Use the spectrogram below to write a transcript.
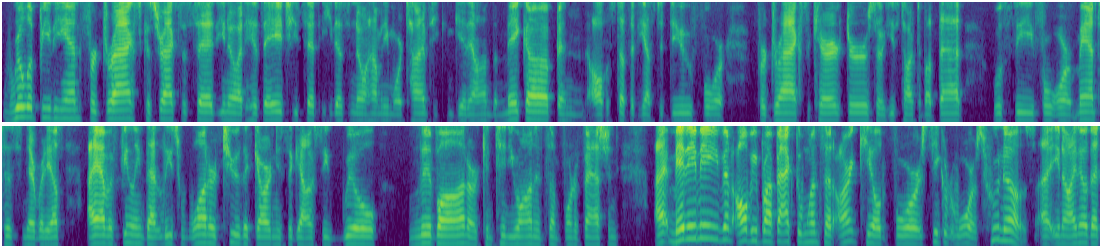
Will it be the end for Drax? Because Drax has said, you know, at his age, he said he doesn't know how many more times he can get on the makeup and all the stuff that he has to do for for Drax, the character. So he's talked about that. We'll see for Mantis and everybody else. I have a feeling that at least one or two of the Guardians of the Galaxy will live on or continue on in some form or fashion. I, may they may even all be brought back. The ones that aren't killed for Secret Wars. Who knows? Uh, you know, I know that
